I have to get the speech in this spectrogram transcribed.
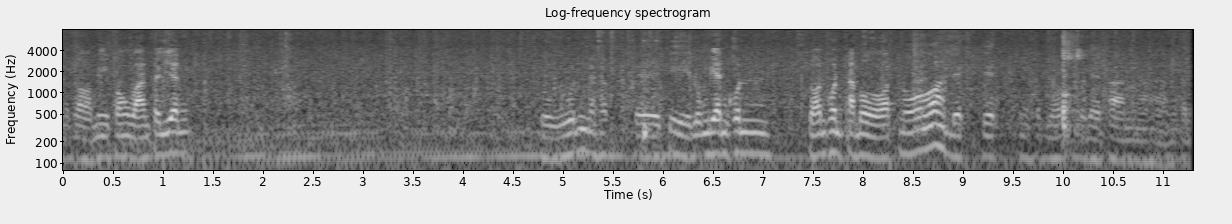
ล้วก็มีของหวานไปเลี้ยงศูนย์นะครับไปที่โรงเรียนคนสอนคนตาบอดเนาะเด็กๆนะครับเนาะจะได้ทานอาหารกัน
